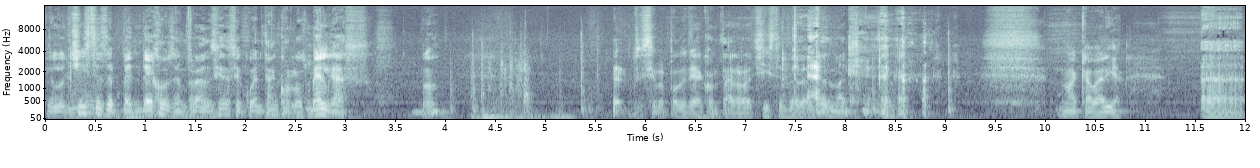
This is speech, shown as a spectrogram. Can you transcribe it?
Que los chistes de pendejos en Francia se cuentan con los belgas, ¿no? Eh, Si me podría contar ahora chistes de belgas, no, ac- no acabaría. Ah,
